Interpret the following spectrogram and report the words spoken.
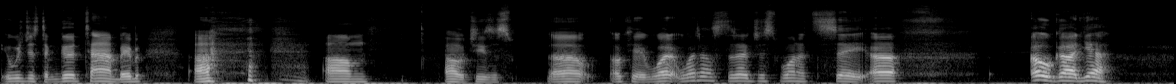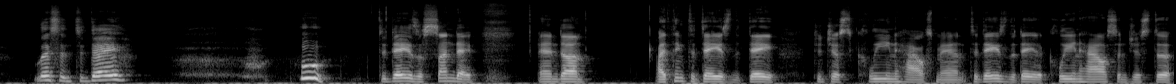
it was just a good time baby uh um oh jesus uh, okay. What what else did I just want to say? Uh, oh God, yeah. Listen, today. Whew, today is a Sunday, and um, I think today is the day to just clean house, man. Today is the day to clean house and just to,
